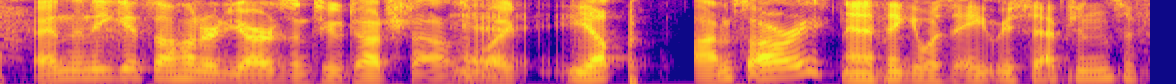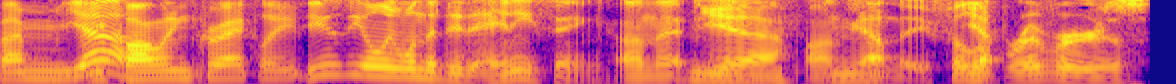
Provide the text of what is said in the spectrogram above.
and then he gets 100 yards and two touchdowns. I'm like, Yep. I'm sorry. And I think it was eight receptions, if I'm Yeah. recalling correctly. He's the only one that did anything on that team Yeah. on Yep. Sunday. Philip Yep. Rivers,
